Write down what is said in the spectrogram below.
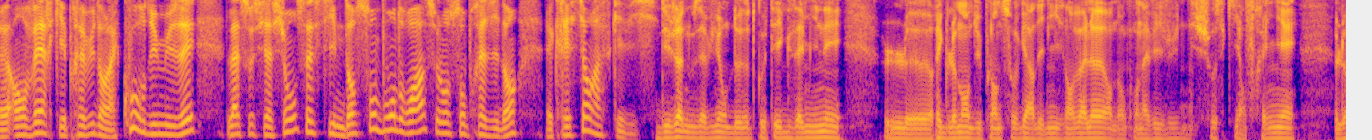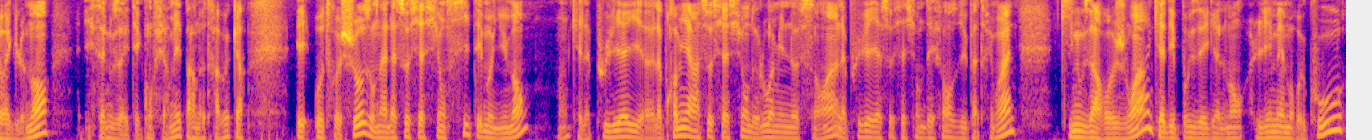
euh, en verre qui est prévue dans la cour du musée. L'association s'estime dans son bon droit, selon son président, Christian Raskevi. Déjà, nous avions de notre côté examiné le règlement du plan de sauvegarde et de mise en valeur, donc on avait vu des choses qui enfreignaient le règlement, et ça nous a été confirmé par notre avocat. Et autre chose, on a l'association Site et Monuments, hein, qui est la plus vieille, la première association de loi 1901, la plus vieille association de défense du patrimoine, qui nous a rejoint, qui a déposé également les mêmes recours,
